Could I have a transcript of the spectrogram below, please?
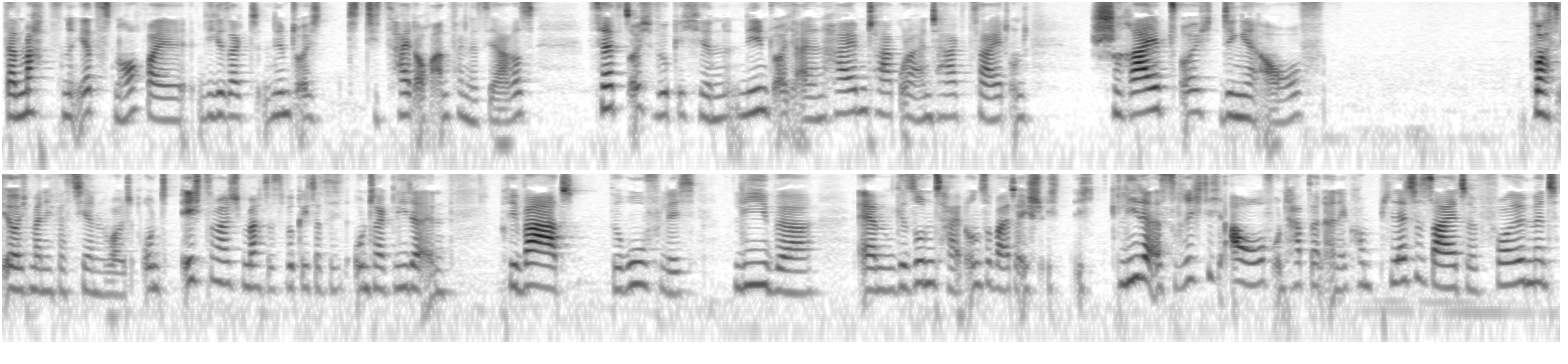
Dann macht es jetzt noch, weil, wie gesagt, nehmt euch die Zeit auch Anfang des Jahres. Setzt euch wirklich hin, nehmt euch einen halben Tag oder einen Tag Zeit und schreibt euch Dinge auf, was ihr euch manifestieren wollt. Und ich zum Beispiel mache das wirklich, dass ich unterglieder in privat, beruflich, Liebe, ähm, Gesundheit und so weiter. Ich, ich, ich glieder es richtig auf und habe dann eine komplette Seite voll mit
